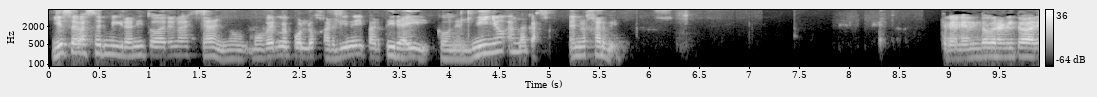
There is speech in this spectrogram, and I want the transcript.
y, ese va a ser mi granito de arena este año, moverme por los jardines y partir ahí, con el niño en la casa, en el jardín. Tremendo granito de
